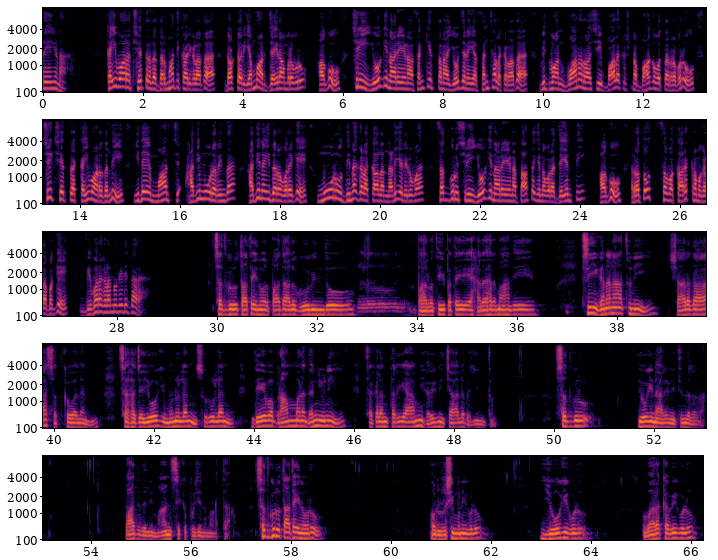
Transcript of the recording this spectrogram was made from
ಯೋಗಿನಾರಾಯಣ ಕೈವಾರ ಕ್ಷೇತ್ರದ ಧರ್ಮಾಧಿಕಾರಿಗಳಾದ doctor M R ಜಯರಾಮ್ರವರು ಹಾಗೂ ಶ್ರೀ ಯೋಗಿ ನಾರಾಯಣ ಸಂಕೀರ್ತನ ಯೋಜನೆಯ ಸಂಚಾಲಕರಾದ ವಿದ್ವಾನ್ ವಾನರಾಶಿ ಬಾಲಕೃಷ್ಣ ಭಾಗವತರ್ರವರು ಶ್ರೀ ಕ್ಷೇತ್ರ ಕೈವಾರದಲ್ಲಿ ಇದೇ ಮಾರ್ಚ್ ಹದಿಮೂರರಿಂದ ಹದಿನೈದರವರೆಗೆ ಮೂರು ದಿನಗಳ ಕಾಲ ನಡೆಯಲಿರುವ ಸದ್ಗುರು ಶ್ರೀ ಯೋಗಿ ನಾರಾಯಣ ತಾತಯ್ಯನವರ ಜಯಂತಿ ಹಾಗೂ ರಥೋತ್ಸವ ಕಾರ್ಯಕ್ರಮಗಳ ಬಗ್ಗೆ ವಿವರಗಳನ್ನು ನೀಡಿದ್ದಾರೆ. ಸದ್ಗುರು ತಾತಯ್ಯನವರ ಪಾದಾಲು ಗೋವಿಂದೋ. ಪಾರ್ವತಿ ಪತಯೇ ಹರ ಹರ ಮಹಾದೇವ್. ಶ್ರೀ ಗಣನಾಥುನಿ ಶಾರದಾ ಸತ್ಕೋವಲನ್ ಸಹಜ ಯೋಗಿ ಮುನುಲನ್ ಸುರುಲನ್ ದೇವ ಬ್ರಾಹ್ಮಣ ಧನ್ಯುನಿ ಸಕಲಂತರ್ಯಾಮಿ ಹರಿಣಿ ಚಾಲ ಭಜಿಂತು ಸದ್ಗುರು ಯೋಗಿ ನಾರಾಯಣ ನಿತೀಂದ್ರರ ಪಾದದಲ್ಲಿ ಮಾನಸಿಕ ಪೂಜೆಯನ್ನು ಮಾಡುತ್ತಾ. ಸದ್ಗುರು ತಾತಯ್ಯನವರು ಅವರು ಋಷಿ ಮುನಿಗಳು ಯೋಗಿಗಳು, ವರಕವಿಗಳು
